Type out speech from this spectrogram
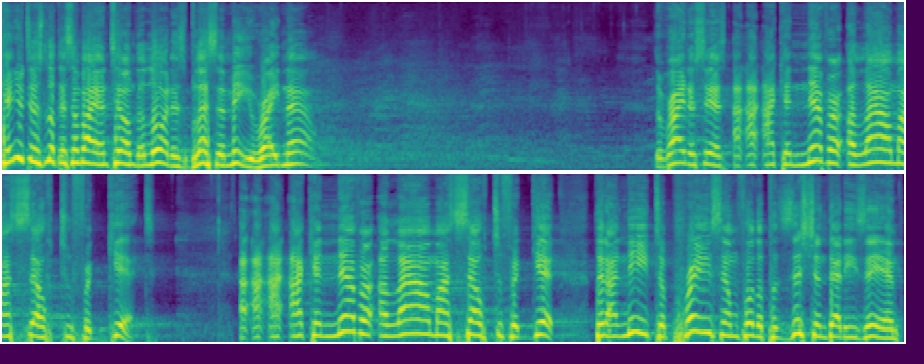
Can you just look at somebody and tell them the Lord is blessing me right now? The writer says, I, I, I can never allow myself to forget. I, I, I can never allow myself to forget that I need to praise him for the position that he's in.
